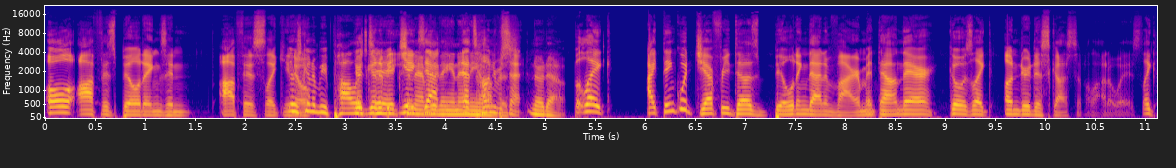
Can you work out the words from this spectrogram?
all office buildings and office like you There's know going to be there's politics gonna be- yeah, exactly. everything in That's any 100%. office, no doubt. But like, I think what Jeffrey does building that environment down there goes like under discussed in a lot of ways. Like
